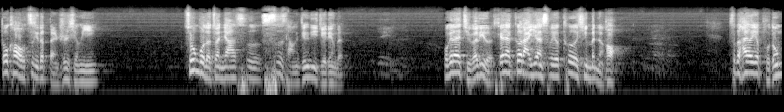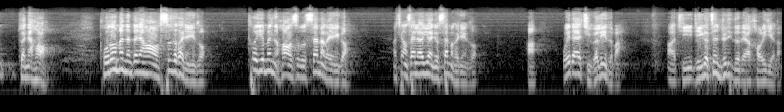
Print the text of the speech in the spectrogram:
都靠自己的本事行医。中国的专家是市场经济决定的。我给大家举个例子，现在各大医院是不是有特需门诊号？是不是还有一些普通专家号？普通门诊专家号四十块钱一个，特需门诊号是不是三百块钱一个？啊，像三疗医院就三百块钱一个，啊，我给大家举个例子吧，啊，举举一个真实例子，大家好理解了。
